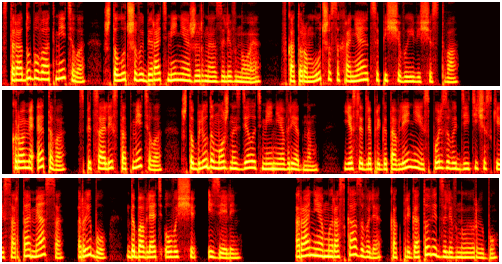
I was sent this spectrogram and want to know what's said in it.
Стародубова отметила, что лучше выбирать менее жирное заливное, в котором лучше сохраняются пищевые вещества. Кроме этого, специалист отметила, что блюдо можно сделать менее вредным, если для приготовления использовать диетические сорта мяса, рыбу, добавлять овощи и зелень. Ранее мы рассказывали, как приготовить заливную рыбу.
